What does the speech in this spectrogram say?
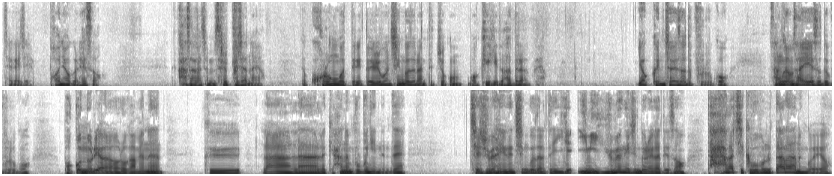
제가 이제 번역을 해서 가사가 좀 슬프잖아요. 그런 것들이 또 일본 친구들한테 조금 먹히기도 하더라고요. 역 근처에서도 부르고 상점 사이에서도 부르고 벚꽃놀이 하러 가면은 그 라라 이렇게 하는 부분이 있는데 제 주변에 있는 친구들한테 이게 이미 유명해진 노래가 돼서 다 같이 그 부분을 따라하는 거예요.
